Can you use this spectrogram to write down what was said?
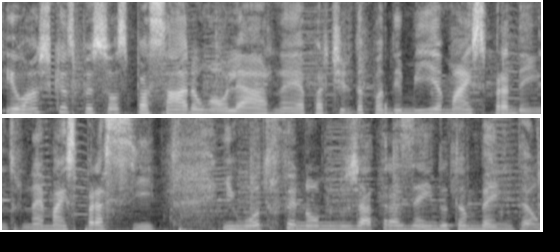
eu acho que as pessoas passaram a olhar, né, a partir da pandemia, mais para dentro, né, mais para si. E um outro fenômeno já trazendo também, então,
